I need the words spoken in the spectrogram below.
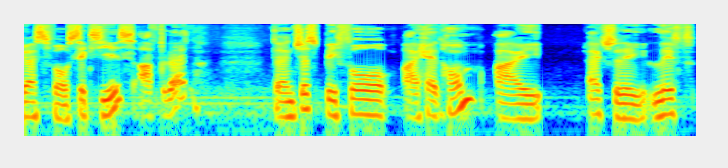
US for six years after that. Then just before I head home, I actually lived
